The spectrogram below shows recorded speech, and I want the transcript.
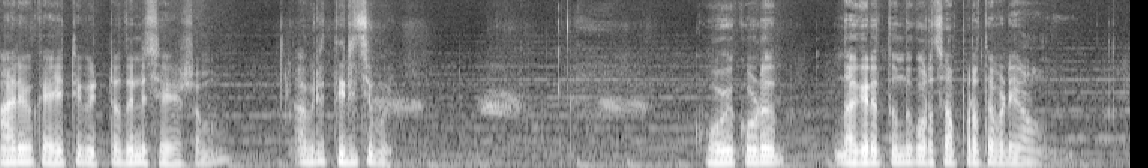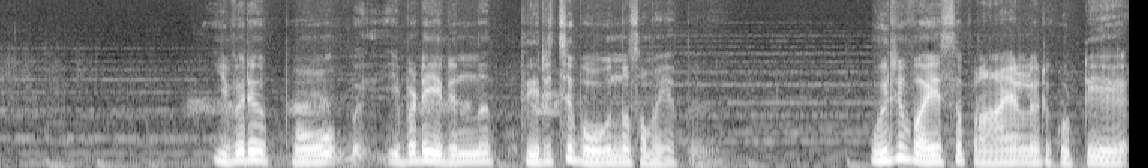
ആരോ കയറ്റി വിട്ടതിന് ശേഷം അവർ തിരിച്ചു പോയി കോഴിക്കോട് നഗരത്തുനിന്ന് കുറച്ച് അപ്പുറത്തെവിടെയാണ് ഇവർ പോ ഇവിടെ ഇരുന്ന് തിരിച്ചു പോകുന്ന സമയത്ത് ഒരു വയസ്സ് പ്രായമുള്ള ഒരു കുട്ടിയെ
